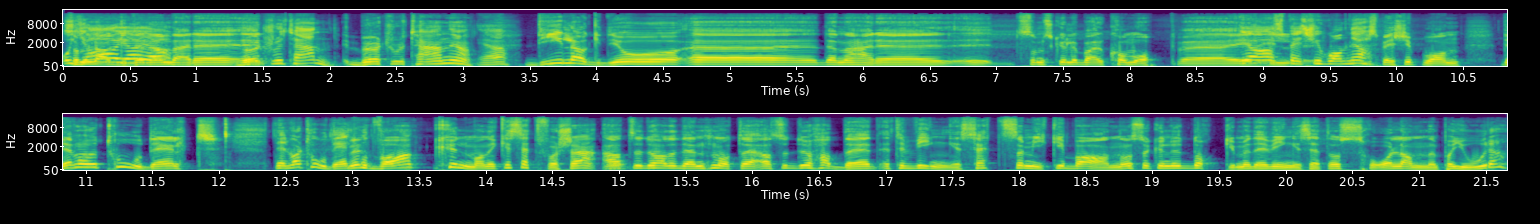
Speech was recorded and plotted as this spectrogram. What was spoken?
Som som ja, lagde ja, ja. den derre Bert Rutan. Bert Rutan, ja. De lagde jo uh, denne herre uh, som skulle bare komme opp uh, Ja, Spaceship One, ja. Spaceship One. Den var jo todelt. Den var todelt. Men hva kunne man ikke sett for seg? At du hadde den på en måte Altså du hadde et, et vingesett som gikk i bane, og så kunne du dokke med det vingesettet og så lande på jorda?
